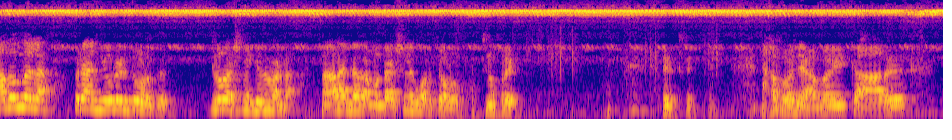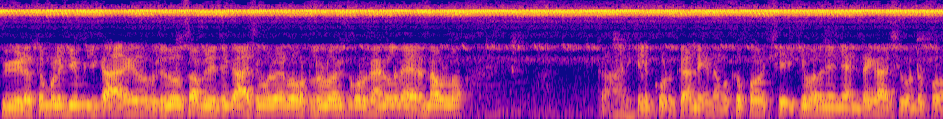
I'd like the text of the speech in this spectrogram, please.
അതൊന്നുമല്ല ഒരു അഞ്ഞൂറ് എടുത്ത് കൊടുക്ക്. നിങ്ങൾ വിഷമിക്കുന്നു വേണ്ട. നാളെ എന്റെ റെമണ്ടേഷനിൽ കുറച്ചോളൂ എന്ന് പറയും അപ്പോൾ ഞാൻ പറയും ഈ കാറ് വീടെത്തുമ്പോഴേക്കും ഈ ഒരു ദിവസം അഭിനയിച്ച കാശ് മുഴുവൻ റോട്ടിലുള്ളവർക്ക് കൊടുക്കാനുള്ള നേരം ഉണ്ടാവുള്ളൂ. ആർക്കെങ്കിലും കൊടുക്കാന്നേ നമുക്കിപ്പോൾ ശരിക്കും പറഞ്ഞു കഴിഞ്ഞാൽ എന്റെ കാശ് കൊണ്ടിപ്പോൾ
